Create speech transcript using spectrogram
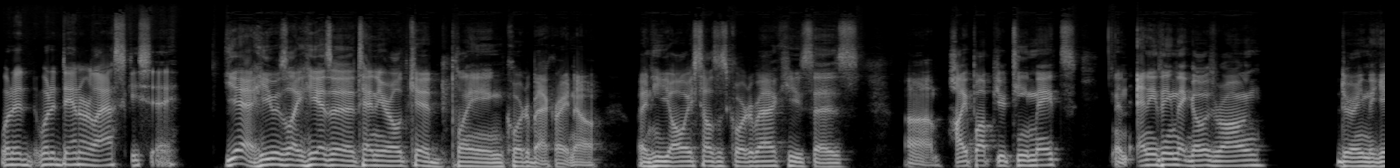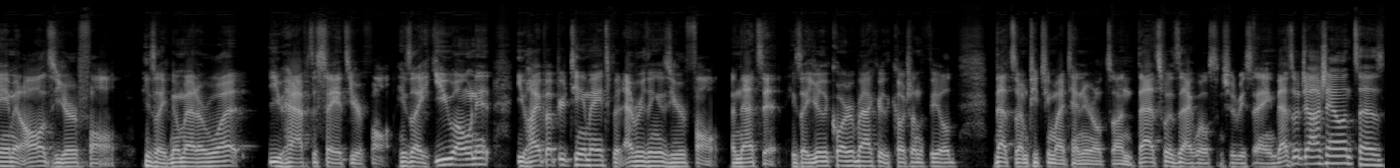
What did what did Dan Orlovsky say? Yeah, he was like, he has a 10 year old kid playing quarterback right now. And he always tells his quarterback, he says, um, hype up your teammates. And anything that goes wrong during the game at all, it's your fault. He's like, no matter what, you have to say it's your fault. He's like, you own it. You hype up your teammates, but everything is your fault. And that's it. He's like, you're the quarterback, you're the coach on the field. That's what I'm teaching my 10 year old son. That's what Zach Wilson should be saying. That's what Josh Allen says.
